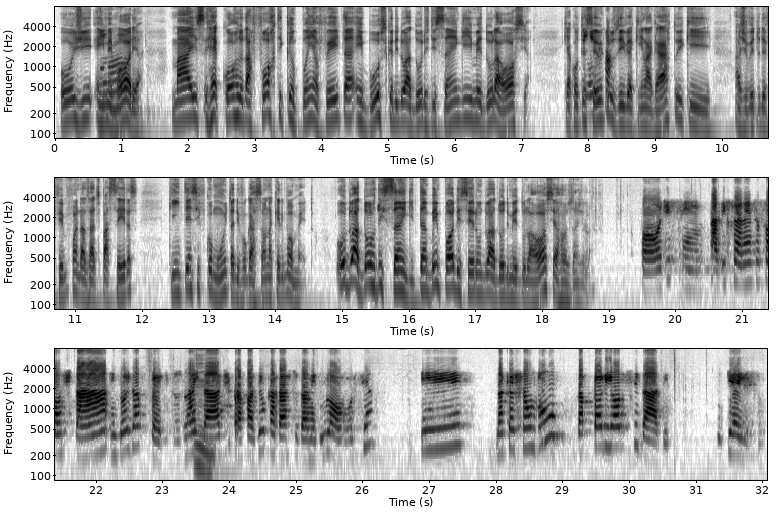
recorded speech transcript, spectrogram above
hoje em memória, mas recordo da forte campanha feita em busca de doadores de sangue e medula óssea, que aconteceu inclusive aqui em Lagarto e que a Juventude FM foi uma das áreas parceiras que intensificou muito a divulgação naquele momento. O doador de sangue também pode ser um doador de medula óssea, Rosângela? Pode sim. A diferença só está em dois aspectos: na hum. idade, para fazer o cadastro da medula óssea, e na questão do, da periodicidade. O que é isso?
